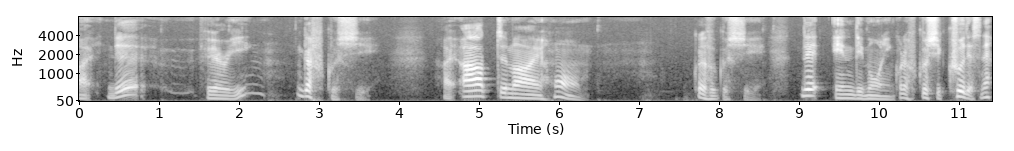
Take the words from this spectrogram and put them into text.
はい。で、very が副詞。はい。at my home。これ副詞。で、in the morning。これ副詞空ですね。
